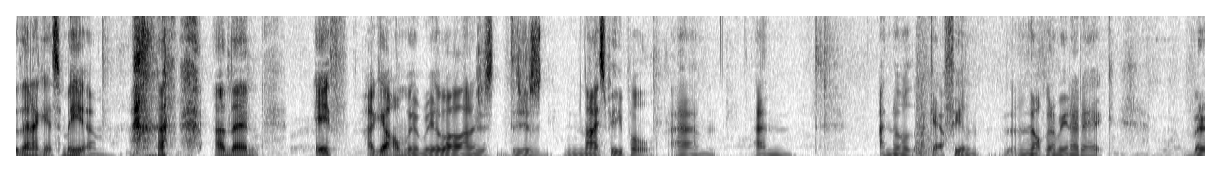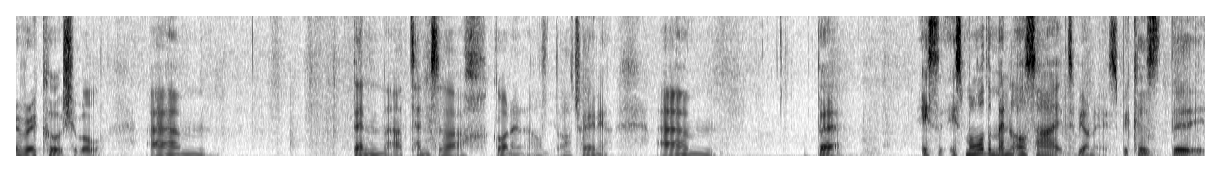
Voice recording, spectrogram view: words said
but then I get to meet them, and then if I get on with them real well, and I just they're just nice people, um, and I know I get a feeling that they're not going to be an headache, very very coachable, um, then I tend to oh, go on then I'll I'll train you, um, but it's it's more the mental side to be honest because the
